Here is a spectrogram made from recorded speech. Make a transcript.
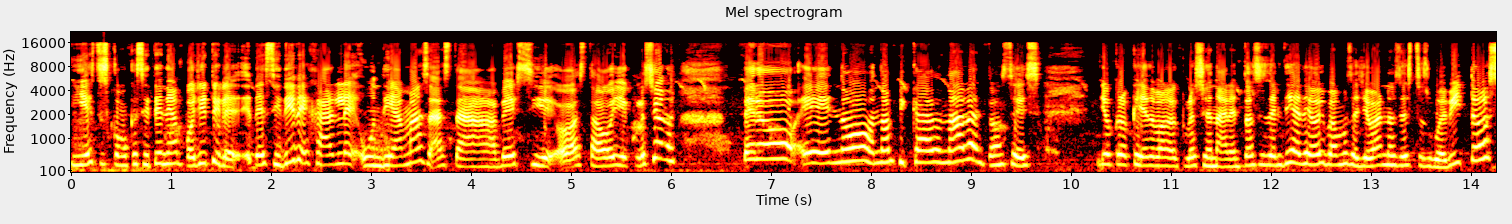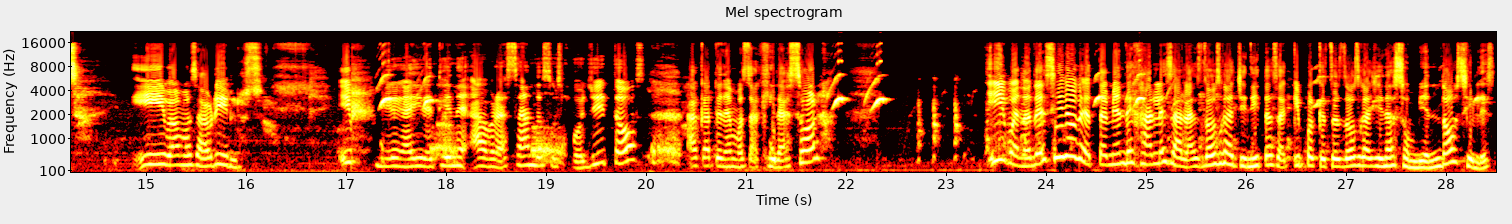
y estos como que sí tenían pollito y le decidí dejarle un día más hasta ver si hasta hoy eclosionan. Pero eh, no, no han picado nada, entonces yo creo que ya no van a eclosionar. Entonces el día de hoy vamos a llevarnos estos huevitos y vamos a abrirlos. Y miren, ahí le tiene abrazando sus pollitos. Acá tenemos a girasol. Y bueno, decido también dejarles a las dos gallinitas aquí porque estas dos gallinas son bien dóciles.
